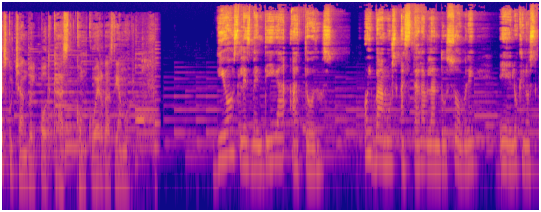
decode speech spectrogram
escuchando el podcast Con Cuerdas de Amor. Dios les bendiga a todos. Hoy vamos a estar hablando sobre eh, lo que nos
